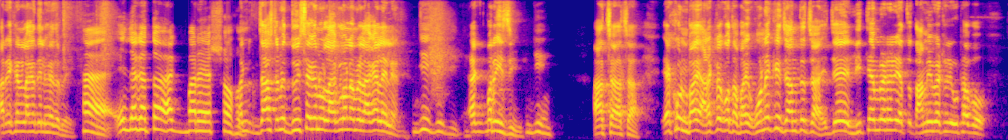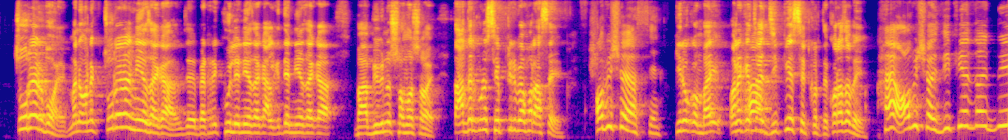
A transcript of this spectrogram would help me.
আর এখানে লাগা দিলে হয়ে যাবে? হ্যাঁ এই জায়গা তো একবারে সহজ। মানে জাস্ট আমি দুই সেকেন্ড লাগল না আমি লাগা লাইলেন? জি জি জি একবার ইজি জি। আচ্ছা আচ্ছা। এখন ভাই আরেকটা কথা ভাই অনেকে জানতে চায় যে লিথিয়াম ব্যাটারি এত দামি ব্যাটারি উঠাবো চোরের ভয়। মানে অনেক চোরেরা নিয়ে জায়গা যে ব্যাটারি খুলে নিয়ে জায়গা আলগে দিয়ে নিয়ে জায়গা বা বিভিন্ন সমস্যা হয়। তাদের কোনো সেফটির ব্যাপার আছে? অবশ্যই আছে। কীরকম ভাই? অনেকে চায় জিপিএস সেট করতে করা যাবে? হ্যাঁ অবশ্যই। জিপিএস যদি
